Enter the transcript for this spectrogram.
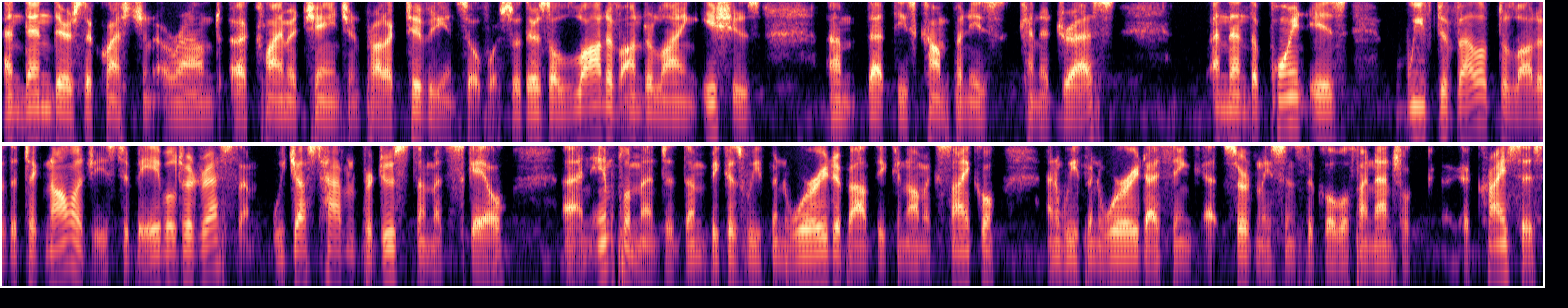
And then there's the question around uh, climate change and productivity and so forth. So there's a lot of underlying issues um, that these companies can address. And then the point is, we've developed a lot of the technologies to be able to address them. We just haven't produced them at scale and implemented them because we've been worried about the economic cycle. And we've been worried, I think, uh, certainly since the global financial uh, crisis,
